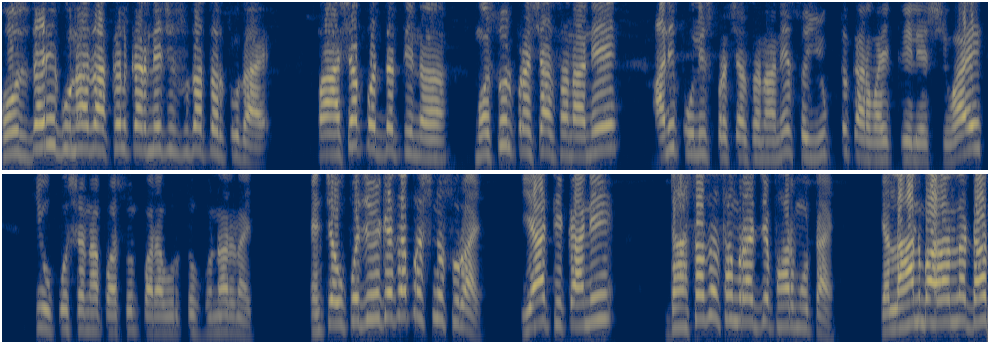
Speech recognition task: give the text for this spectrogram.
फौजदारी गुन्हा दाखल करण्याची सुद्धा तरतूद आहे. पण अशा पद्धतीनं महसूल प्रशासनाने आणि पोलीस प्रशासनाने संयुक्त कारवाई केल्याशिवाय ही उपोषणापासून परावृत्त होणार नाहीत. यांच्या उपजीविकेचा प्रश्न सुरू आहे. या ठिकाणी ढासाचं साम्राज्य फार मोठं आहे. या लहान बाळांना डास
